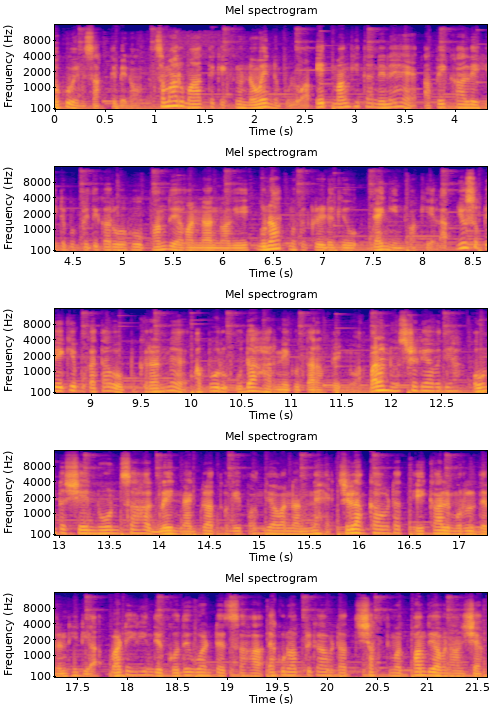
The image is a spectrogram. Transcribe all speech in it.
ලොකු වෙනසක් තිබෙනවා. සමහර මාධ්‍යක එක නොවෙන්න පුළුවන්. ඒත් මං හිතන්නේ නැහැ අපේ කාලේ හිටපු ප්‍රතිකරුව හෝ පන්දු යවන්නන් වගේ ගුණාත්මක ක්‍රීඩකයෝ දැන් ඉන්නවා කියලා. යුසුප් ඒකේපු කතාව ඔප්පු කරන්න අපූරු උදාහරණයකුත් තරම් පෙන්නවා. බලන්න ඕස්ට්‍රේලියාව දිහා. ඔවුන්ට ෂේන් නෝන් සහ ග්ලේන් මැග්‍රාත් වගේ පන්දියවන්න නැහැ. ශ්‍රී ලංකාවටත් ඒ කාලේ මුරුල් දෙරන් හිටියා. බටහිර ඉන්දිය කොදෙව්වන්ට සහ දකුණු අප්‍රිකාවටත් ශක්තිමත් පන්දියවන අංශයක්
